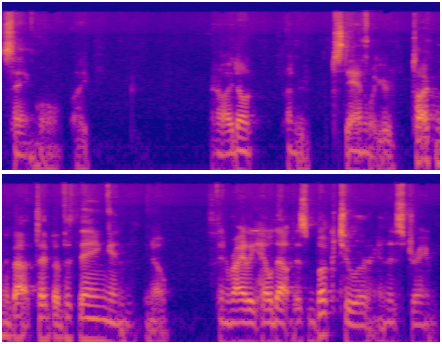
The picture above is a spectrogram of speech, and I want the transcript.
saying, "Well, like, you know, I don't understand what you're talking about," type of a thing. And you know, then Riley held out this book to her in this dream,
